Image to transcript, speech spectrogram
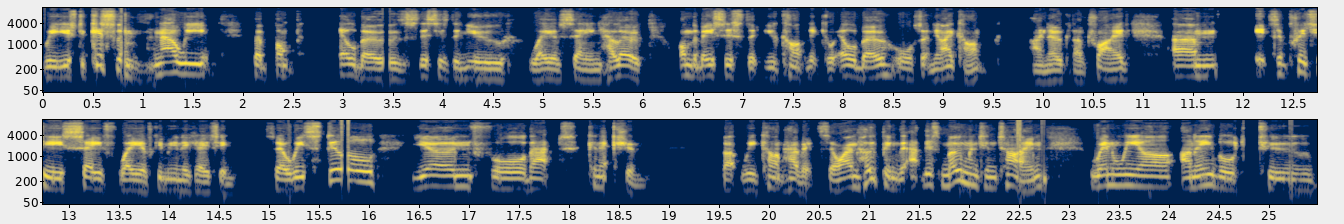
we used to kiss them. Now we bump elbows. This is the new way of saying hello on the basis that you can't lick your elbow, or certainly I can't, I know because I've tried, um, it's a pretty safe way of communicating. So we still yearn for that connection, but we can't have it. So I'm hoping that at this moment in time, when we are unable to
